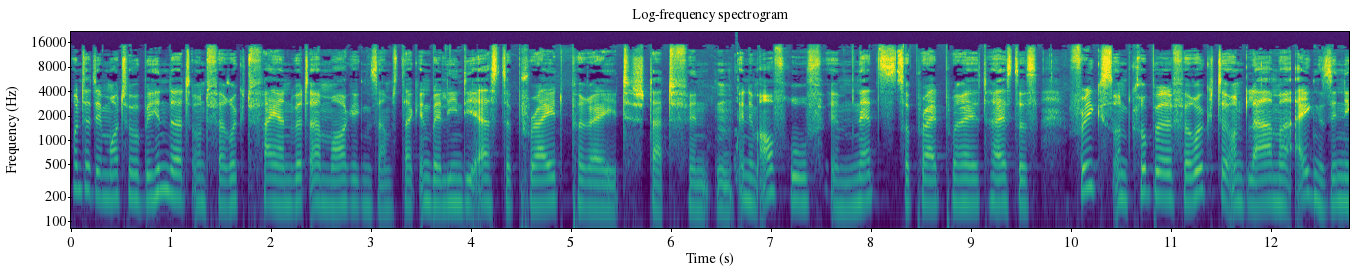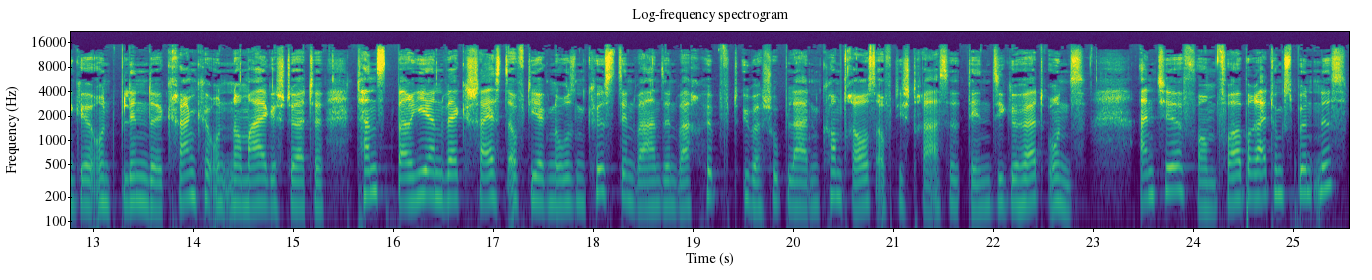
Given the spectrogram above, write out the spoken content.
Unter dem Motto Behindert und verrückt feiern wird am morgigen Samstag in Berlin die erste Pride Parade stattfinden. In dem Aufruf im Netz zur Pride Parade heißt es Freaks und Krüppel, Verrückte und Lahme, Eigensinnige und Blinde, Kranke und Normalgestörte, tanzt Barrieren weg, scheißt auf Diagnosen, küsst den Wahnsinn wach, hüpft über Schubladen, kommt raus auf die Straße, denn sie gehört uns. Antje vom Vorbereitungsbündnis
